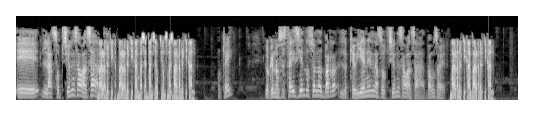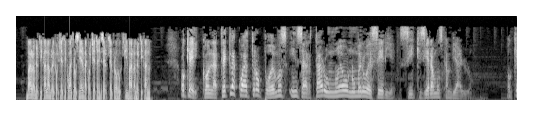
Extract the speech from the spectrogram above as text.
eh, las opciones avanzadas. Barra vertical, barra vertical más advance options más barra vertical. ¿Ok? Lo que nos está diciendo son las barras, lo que vienen las opciones avanzadas. Vamos a ver. Barra vertical, barra vertical. Barra vertical, abre corchete 4, cierra corchete, inserte product key, barra vertical. Ok, con la tecla 4 podemos insertar un nuevo número de serie si quisiéramos cambiarlo. ¿Ok?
